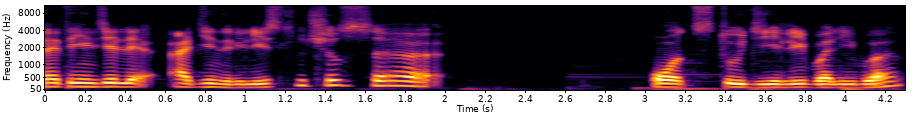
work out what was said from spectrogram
На этой неделе один релиз случился от студии «Либо-либо».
